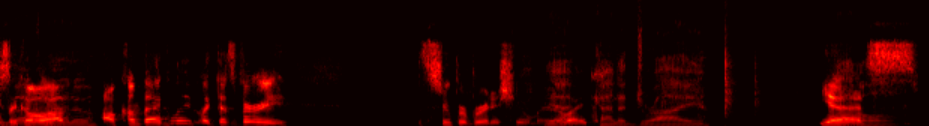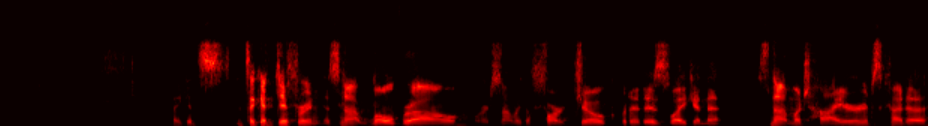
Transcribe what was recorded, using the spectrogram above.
She's like, "Oh, later." I'll come back later. Like that's very super British humor. yeah. like kind of dry. yeah, it's like it's it's like a different. It's not lowbrow or it's not like a fart joke, but it is like in that. It's not much higher. It's kind of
